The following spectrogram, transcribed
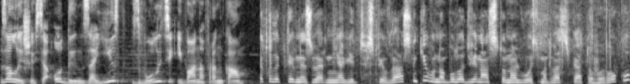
залишився один заїзд з вулиці Івана Франка. Колективне звернення від співвласників, воно було 12.08.25 року.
